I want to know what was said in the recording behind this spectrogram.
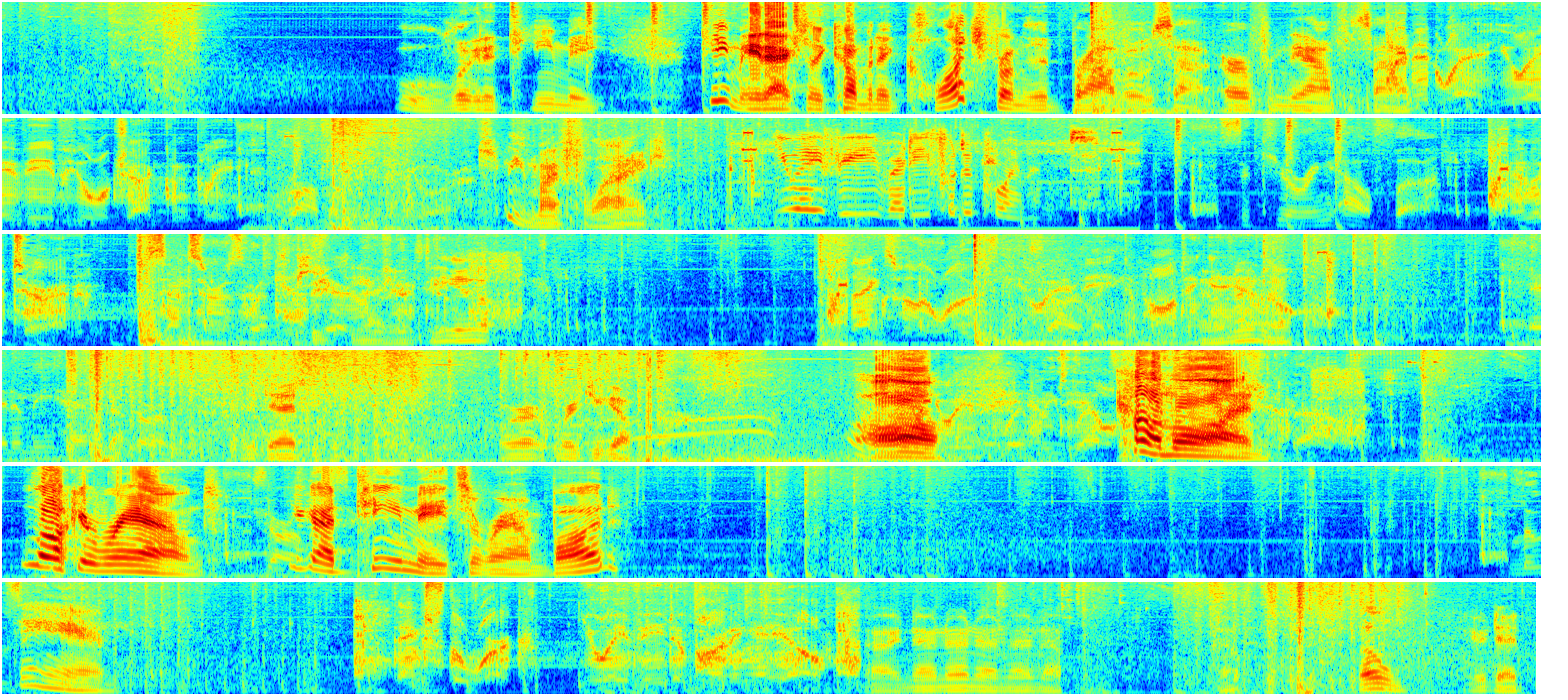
Ooh, look at a teammate. Teammate actually coming in clutch from the Bravo side, or from the Alpha side. Midway. UAV fuel check complete. Bravo secure. Give me my flag. UAV ready for deployment. Securing Alpha. In the turn. Sensors have captured Keep the objective. UAV. Thanks for the work. UAV departing No, no, no. Enemy has Charlie. You're dead. Where, where'd you go? Oh, come on. Look around. You got teammates around, bud. Damn. Thanks for the work. UAV departing AO. Alright, no, no, no, no, no. Nope. Boom. You're dead.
